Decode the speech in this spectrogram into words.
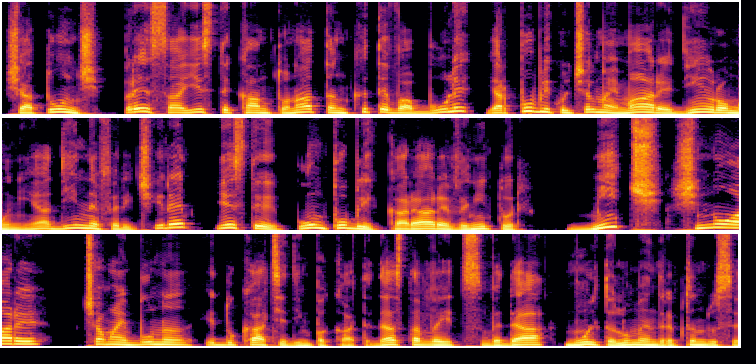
Și atunci presa este cantonată în câteva bule, iar publicul cel mai mare din România, din nefericire, este un public care are venituri mici și nu are cea mai bună educație, din păcate. De asta veți vedea multă lume îndreptându-se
